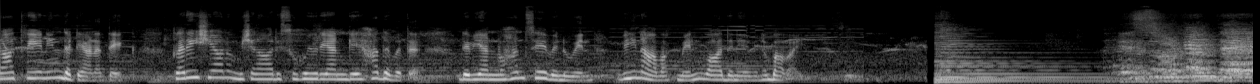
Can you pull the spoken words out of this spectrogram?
රාත්‍රිය නින්දට යනතෙක්. ක්ලරීෂයානු මිෂනාරි සොහොයුරියන්ගේ හදවත දෙවියන් වහන්සේ වෙනුවෙන් වීනාවක් මෙන් වාදනය වෙන බවයි. Yes, you can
